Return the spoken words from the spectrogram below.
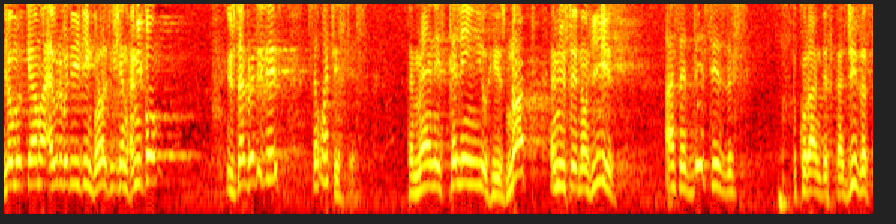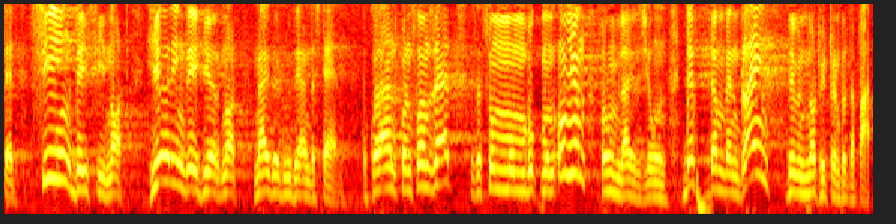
Yom Qiyamah, everybody eating broiled fish and honeycomb? Is that what it is? So what is this? The man is telling you he is not, and you say, no, he is. I said, this is this. The Quran discussed. Jesus said, seeing they see not, hearing they hear not, neither do they understand. The Quran confirms that. It's a summum bukmun umyun for whom la yarji'un. Deaf, dumb and blind, they will not return to the path.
